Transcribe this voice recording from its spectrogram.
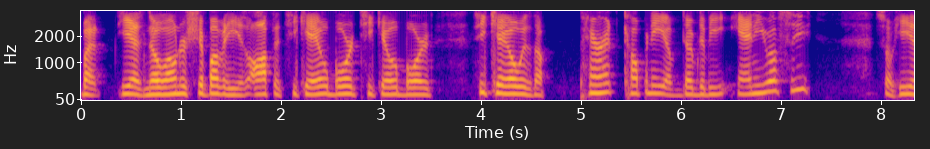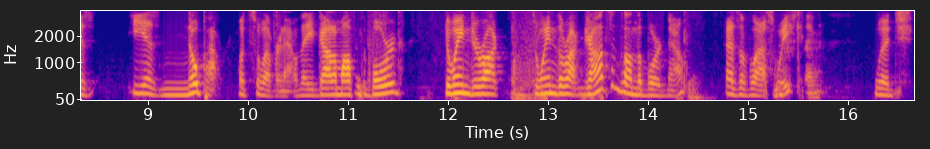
but he has no ownership of it. He is off the TKO board. TKO board, TKO is the parent company of WWE and UFC, so he is he has no power whatsoever now. They got him off the board. Dwayne the Rock, Dwayne the Rock Johnson's on the board now as of last week. Which,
